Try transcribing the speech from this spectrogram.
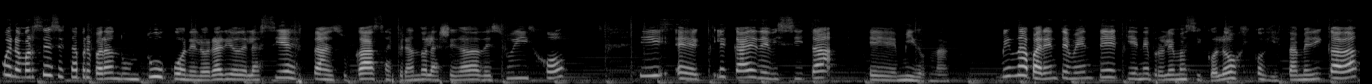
Bueno, Mercedes está preparando un tuco en el horario de la siesta en su casa, esperando la llegada de su hijo y eh, le cae de visita eh, Mirna. Mirna aparentemente tiene problemas psicológicos y está medicada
